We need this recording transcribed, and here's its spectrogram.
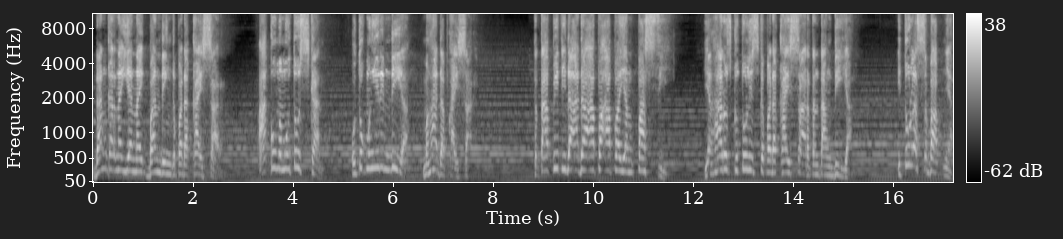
Dan karena ia naik banding kepada kaisar, aku memutuskan untuk mengirim dia menghadap kaisar. Tetapi tidak ada apa-apa yang pasti yang harus kutulis kepada kaisar tentang dia. Itulah sebabnya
